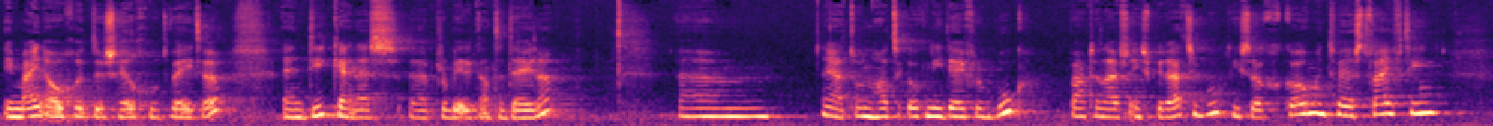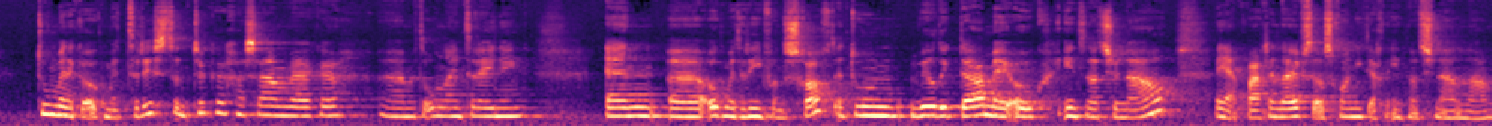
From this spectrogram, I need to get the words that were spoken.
in mijn ogen het dus heel goed weten. En die kennis probeer ik dan te delen. Um, ja, toen had ik ook een idee voor een boek. Paard en inspiratieboek. Die is er ook gekomen in 2015. Toen ben ik ook met Tristan Tukker gaan samenwerken uh, met de online training. En uh, ook met Rien van der Schaft. En toen wilde ik daarmee ook internationaal. En ja, Paard en Lifestyle is gewoon niet echt een internationale naam.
